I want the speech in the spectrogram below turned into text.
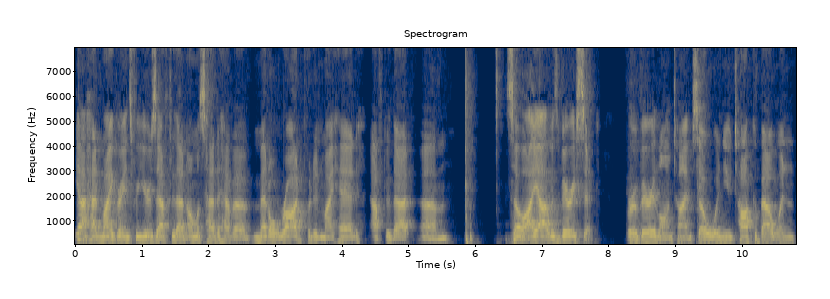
yeah, had migraines for years after that. almost had to have a metal rod put in my head after that. Um, so I, yeah, I was very sick for a very long time. So when you talk about when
